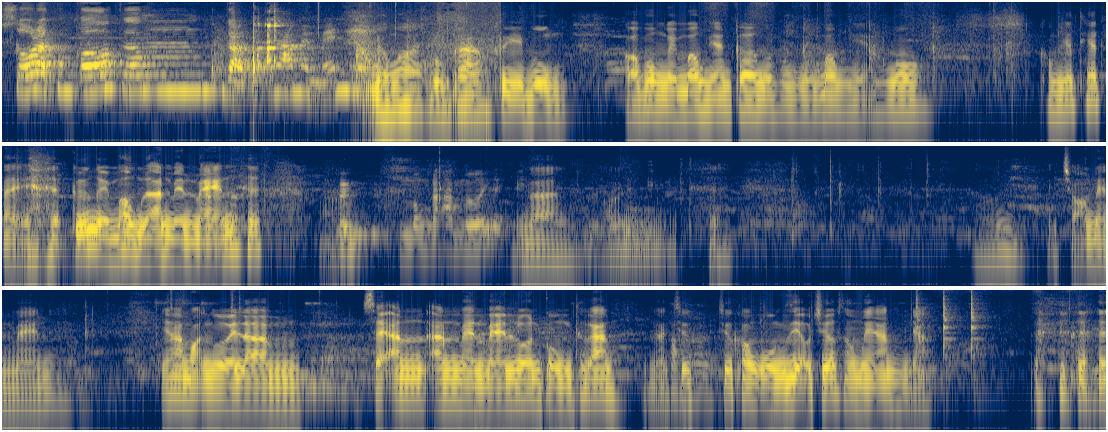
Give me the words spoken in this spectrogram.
số là không có cơm gạo tự hai mẹ mẹ nhiều đúng rồi vùng cao tùy vùng. Có vùng người mông thì ăn cơm có vùng người mông thì ăn ngô. Không nhất thiết phải cứ người mông là ăn mèn mén. Mong đã mới đấy. Vâng có cái chó mèn mén này. Nhưng mà mọi người là sẽ ăn ăn mèn mén luôn cùng thức ăn. Là chứ chứ không uống rượu trước xong mới ăn nhỉ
